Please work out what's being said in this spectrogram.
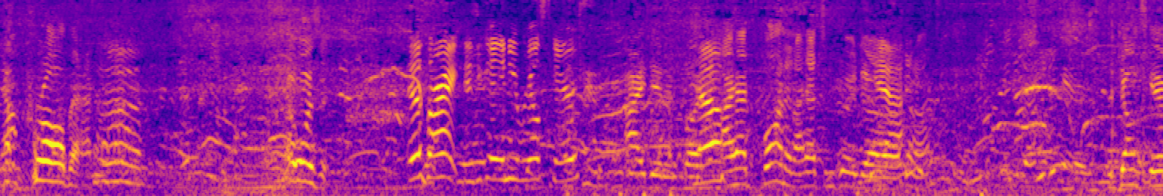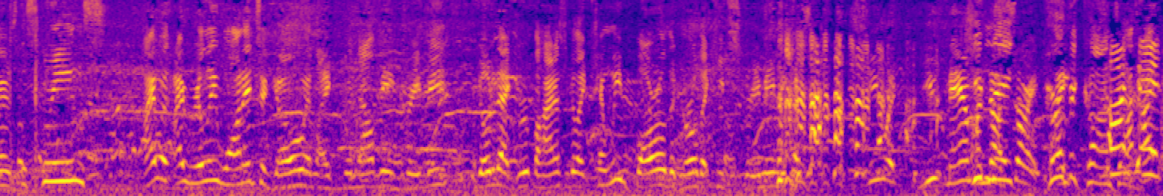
now crawl back. How was it? It was alright. Did you get any real scares? I didn't, but No? I had fun and I had some good. Uh, Yeah. You know, The jump scares, the screams. I wa- I really wanted to go and like without being creepy, go to that group behind us and be like, "Can we borrow the girl that keeps screaming?" Because she would, you, ma'am, She'd I'm not sorry. perfect I- content. Content.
